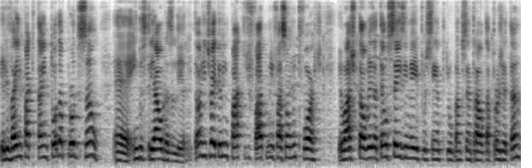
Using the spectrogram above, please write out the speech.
ele vai impactar em toda a produção é, industrial brasileira. Então a gente vai ter um impacto de fato, uma inflação muito forte. Eu acho que talvez até os 6,5% que o Banco Central está projetando,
